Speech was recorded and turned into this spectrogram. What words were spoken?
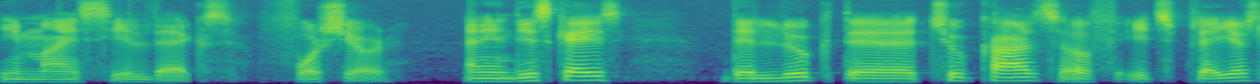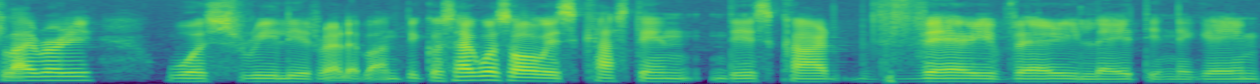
in my seal decks for sure. And in this case, the look, the two cards of each player's library was really relevant because I was always casting this card very, very late in the game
